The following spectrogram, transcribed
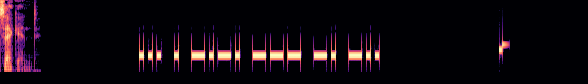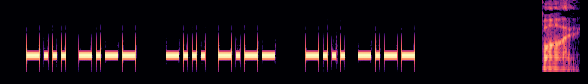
Second. By.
